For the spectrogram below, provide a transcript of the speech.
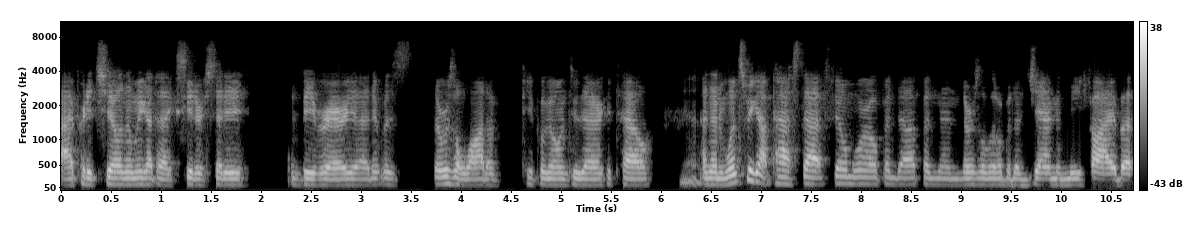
Uh, pretty chill. And then we got to like Cedar City and Beaver area, and it was there was a lot of people going through there. I could tell. Yeah. And then once we got past that, Fillmore opened up, and then there was a little bit of gem and Nephi, but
